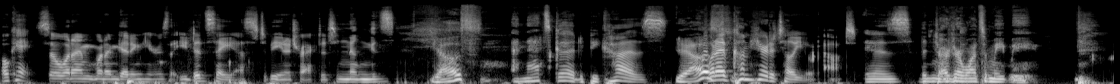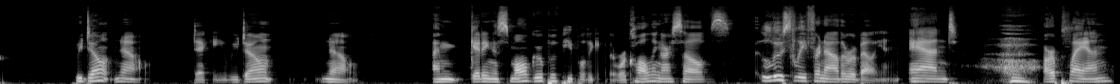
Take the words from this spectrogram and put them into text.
Okay, so what I'm what I'm getting here is that you did say yes to being attracted to nungs, Yes? and that's good because Yes? what I've come here to tell you about is the Jar Jar wants to meet me. We don't know, Dickie. We don't know. I'm getting a small group of people together. We're calling ourselves loosely for now the Rebellion, and our plan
